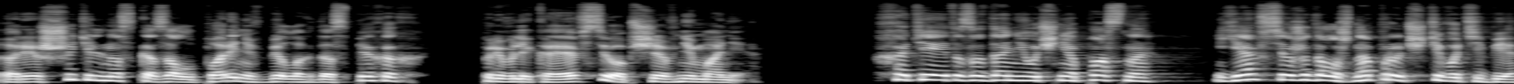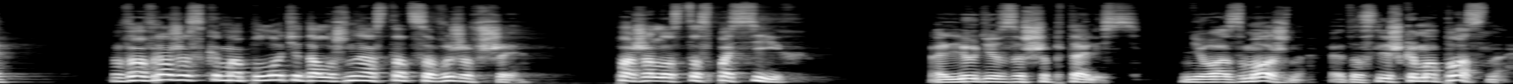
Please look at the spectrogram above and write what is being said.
Решительно сказал парень в белых доспехах, привлекая всеобщее внимание. «Хотя это задание очень опасно, я все же должна поручить его тебе. Во вражеском оплоте должны остаться выжившие. Пожалуйста, спаси их». Люди зашептались. «Невозможно, это слишком опасно».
